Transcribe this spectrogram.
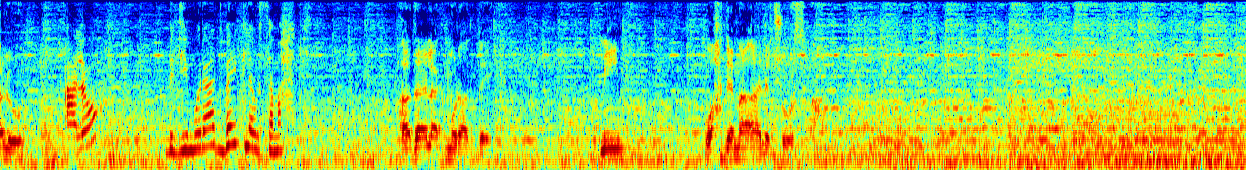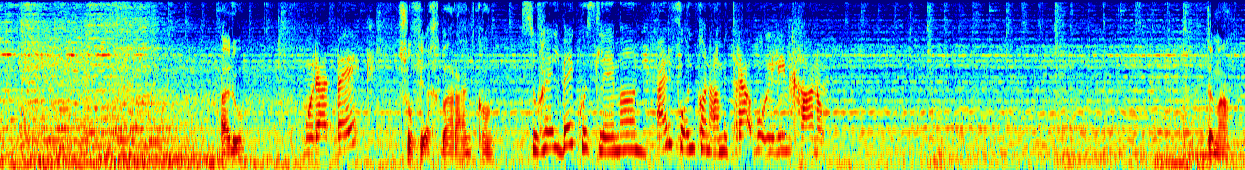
ألو. ألو؟ بدي مراد بيك لو سمحت. هذا لك مراد بيك. مين؟ وحدة ما قالت شو اسمها. ألو. مراد بيك؟ شو في أخبار عندكم؟ سهيل بيك وسليمان. عرفوا إنكم عم تراقبوا إيلين خانم تمام.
